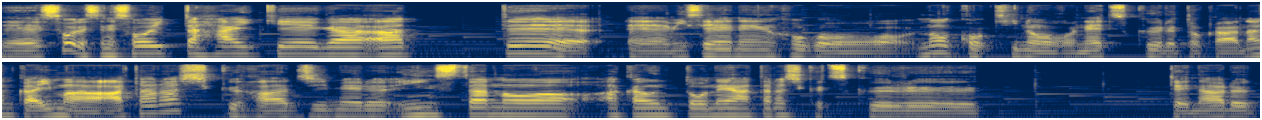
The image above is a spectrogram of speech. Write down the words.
えー、そうですね、そういった背景があって、えー、未成年保護のこう機能をね、作るとか、なんか今、新しく始める、インスタのアカウントをね、新しく作るってなる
